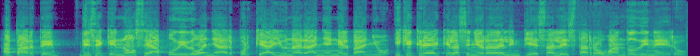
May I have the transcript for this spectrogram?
Aparte, dice que no se ha podido bañar porque hay una araña en el baño y que cree que la señora de limpieza le está robando dinero.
